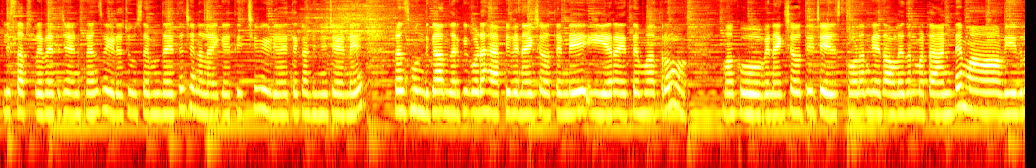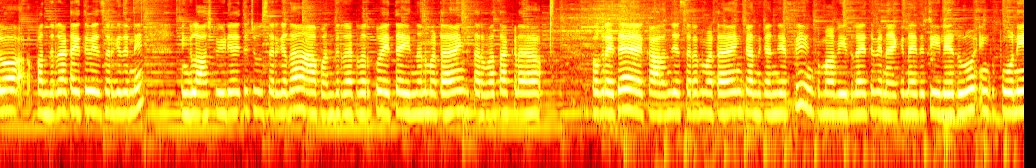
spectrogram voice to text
ప్లీజ్ సబ్స్క్రైబ్ అయితే చేయండి ఫ్రెండ్స్. వీడియో చూసే ముందు అయితే చిన్న లైక్ అయితే ఇచ్చి వీడియో అయితే కంటిన్యూ చేయండి. ఫ్రెండ్స్ ముందుగా అందరికీ కూడా హ్యాపీ వినాయక చవితి అండి. ఈ ఇయర్ అయితే మాత్రం మాకు వినాయక చవితి చేసుకోవడానికి అయితే అవ్వలేదన్నమాట. అంటే మా వీధిలో పందిరాట అయితే వేశారు కదండి. ఇంక లాస్ట్ వీడియో అయితే చూసారు కదా ఆ పందిరాట వరకు అయితే అయిందనమాట ఇంక తర్వాత అక్కడ ఒకరైతే కాలం చేశారనమాట ఇంక అందుకని చెప్పి ఇంక మా వీధిలో అయితే వినాయకుని అయితే తీయలేదు. ఇంక పోనీ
